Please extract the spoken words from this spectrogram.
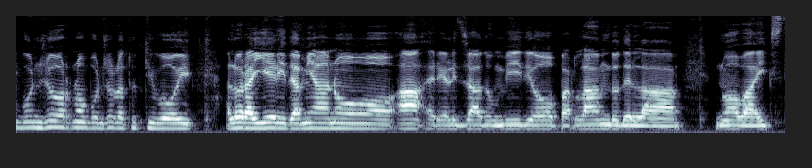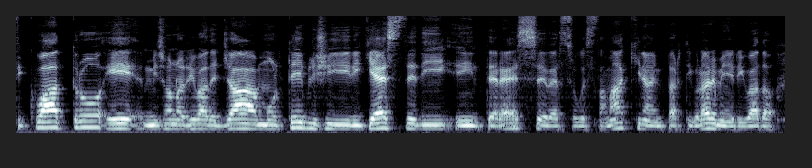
Buongiorno, buongiorno a tutti voi. Allora, ieri Damiano ha realizzato un video parlando della nuova XT4 e mi sono arrivate già molteplici richieste di interesse verso questa macchina, in particolare mi è arrivato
